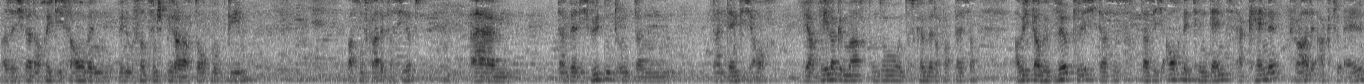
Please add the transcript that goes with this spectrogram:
also ich werde auch richtig sauer, wenn, wenn nur 14 Spieler nach Dortmund gehen, was uns gerade passiert. Ähm, dann werde ich wütend und dann, dann denke ich auch, wir haben Fehler gemacht und so und das können wir doch noch besser. Aber ich glaube wirklich, dass, es, dass ich auch eine Tendenz erkenne, gerade aktuell.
